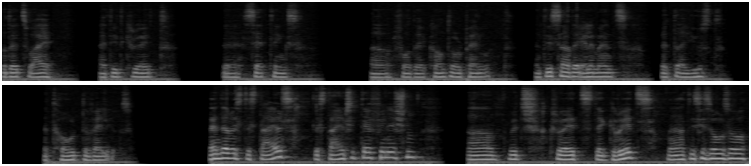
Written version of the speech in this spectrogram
so that's why I did create the settings uh, for the control panel. And these are the elements that I used that hold the values. Then there is the styles the style sheet definition uh, which creates the grids. Uh, this is also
